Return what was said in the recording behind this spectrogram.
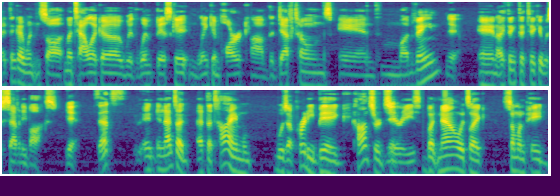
I think I went and saw Metallica with Limp Bizkit and Linkin Park, um, the Deftones, and Mudvayne. Yeah. and I think the ticket was seventy bucks, So that's and, and that's a at the time was a pretty big concert Yeah. series. But now it's like someone paid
